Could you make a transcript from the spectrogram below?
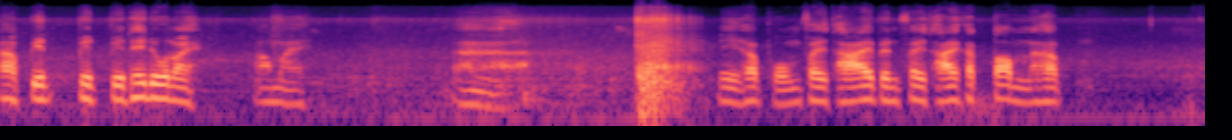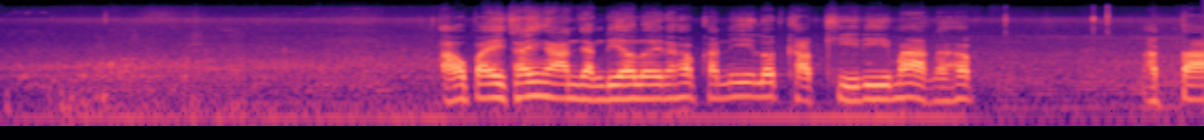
อะปิดปิดปิดให้ดูหน่อย เอาใหมอ่านี่ครับผมไฟท้ายเป็นไฟท้ายคัสตอมนะครับ เอาไปใช้งานอย่างเดียวเลยนะครับ คันนี้รถขับขี่ดีมากนะครับ อัตรา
